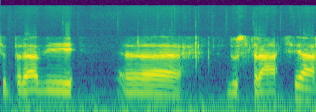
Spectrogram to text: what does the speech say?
se pravi eh, ilustracija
